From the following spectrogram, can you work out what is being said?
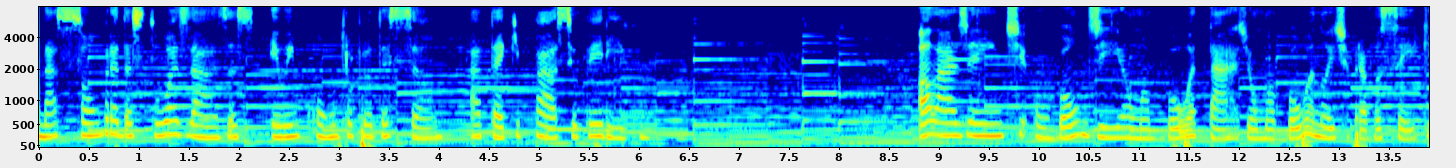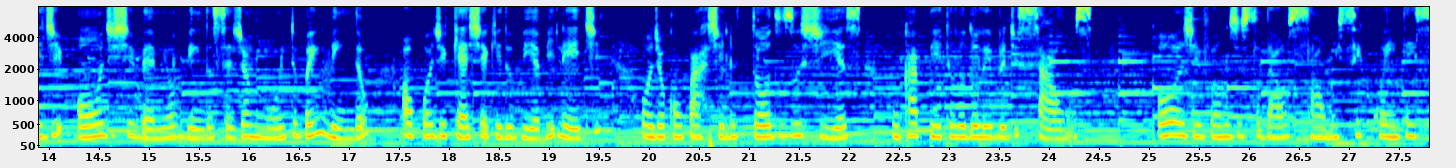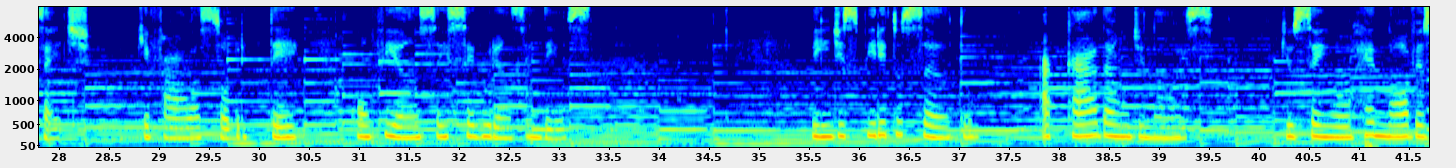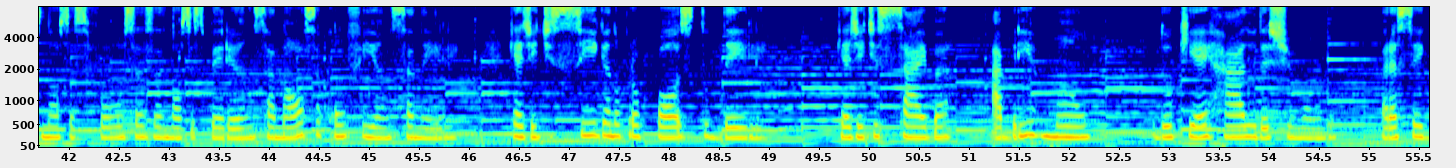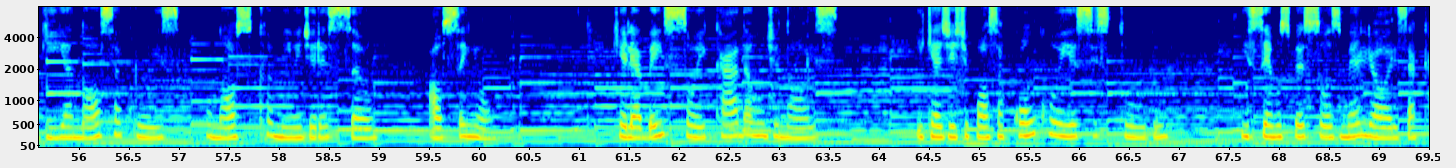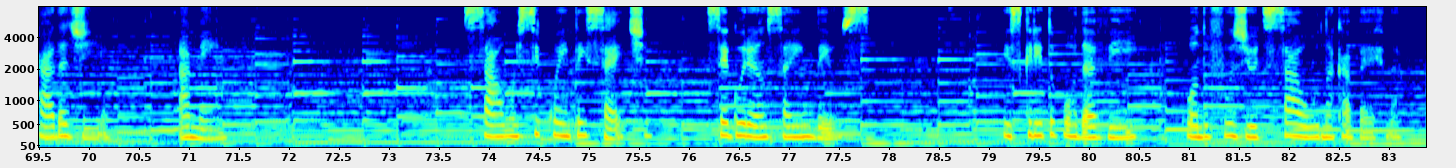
Na sombra das tuas asas eu encontro proteção até que passe o perigo. Olá, gente! Um bom dia, uma boa tarde ou uma boa noite para você que de onde estiver me ouvindo, seja muito bem-vindo ao podcast aqui do Via Bilhete, onde eu compartilho todos os dias um capítulo do livro de Salmos. Hoje vamos estudar o Salmo 57, que fala sobre ter confiança e segurança em Deus. Vinde Espírito Santo, a cada um de nós. Que o Senhor renove as nossas forças, a nossa esperança, a nossa confiança nele. Que a gente siga no propósito dele. Que a gente saiba abrir mão do que é errado deste mundo para seguir a nossa cruz, o nosso caminho em direção ao Senhor. Que Ele abençoe cada um de nós e que a gente possa concluir esse estudo e sermos pessoas melhores a cada dia. Amém. Salmos 57 Segurança em Deus Escrito por Davi quando fugiu de Saul na caverna.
